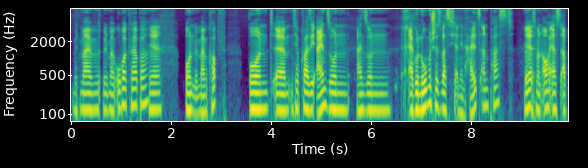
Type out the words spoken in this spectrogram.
mit meinem, mit meinem Oberkörper Ja. Und mit meinem Kopf. Und ähm, ich habe quasi ein so ein, ein so ein ergonomisches, was sich an den Hals anpasst, ja. was man auch erst ab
